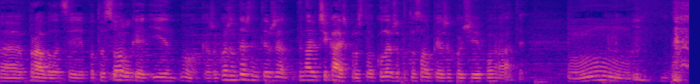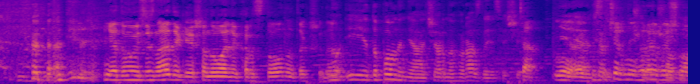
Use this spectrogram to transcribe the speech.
е, правила цієї потусовки, і ну кажу, кожен тиждень ти вже ти навіть чекаєш просто, коли вже потусовка, я вже хочу її пограти. Я думаю, всі знаєте, який я шанувальник Харстоуна, так що да. Ну і доповнення Чорна гора, здається, ще. Так, ні, після Чорної гори вийшла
